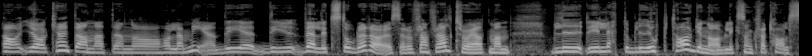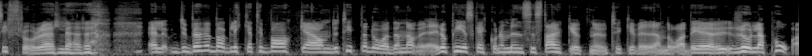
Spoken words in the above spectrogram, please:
Ja, jag kan inte annat än att hålla med. Det är, det är ju väldigt stora rörelser och framförallt tror jag att man blir, det är lätt att bli upptagen av liksom kvartalssiffror. Eller, eller, du behöver bara blicka tillbaka. Om du tittar då, den europeiska ekonomin ser stark ut nu tycker vi ändå. Det rullar på.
